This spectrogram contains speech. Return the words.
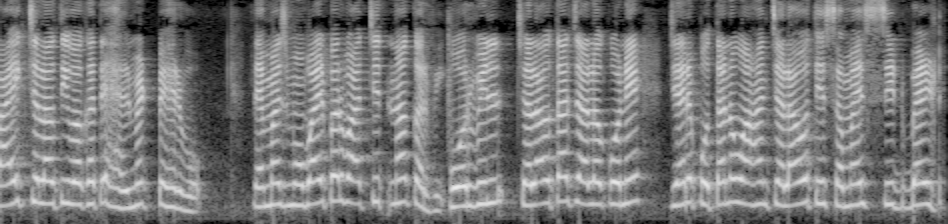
બાઇક ચલાવતી વખતે હેલ્મેટ પહેરવો, તેમજ મોબાઈલ પર વાતચીત ન કરવી. ફોર વ્હીલ ચલાવતા ચાલકોને જ્યારે પોતાનું વાહન ચલાવો તે સમયે સીટ બેલ્ટ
